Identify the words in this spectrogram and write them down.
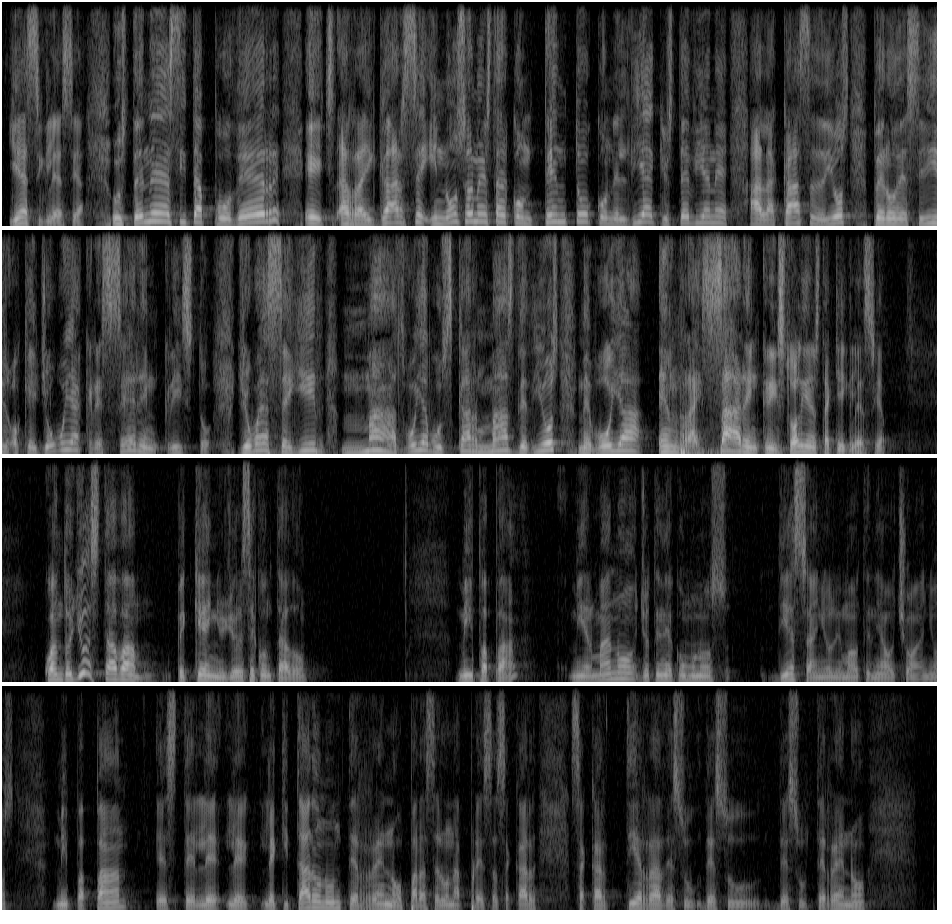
Yes, iglesia. Usted necesita poder eh, arraigarse y no solamente estar contento con el día que usted viene a la casa de Dios, pero decidir, ok, yo voy a crecer en Cristo, yo voy a seguir más, voy a buscar más de Dios, me voy a enraizar en Cristo. ¿Alguien está aquí, iglesia? Cuando yo estaba pequeño, yo les he contado, mi papá, mi hermano, yo tenía como unos 10 años, mi hermano tenía 8 años, mi papá este, le, quitaron un terreno para hacer una presa, sacar, sacar tierra de su, de, su, de su terreno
